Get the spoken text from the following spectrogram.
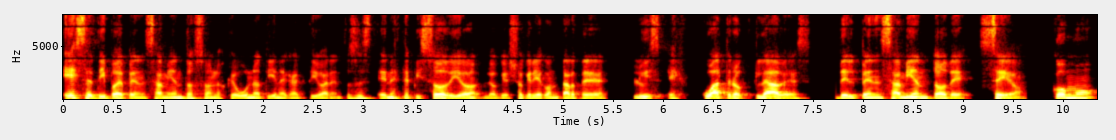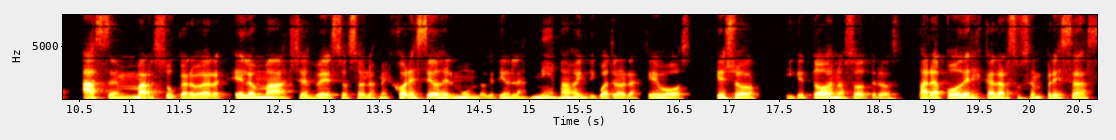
ese tipo de pensamientos son los que uno tiene que activar. Entonces, en este episodio, lo que yo quería contarte Luis, es cuatro claves del pensamiento de SEO. ¿Cómo hacen Mark Zuckerberg, Elon Musk, Jeff Bezos o los mejores SEOs del mundo que tienen las mismas 24 horas que vos, que yo y que todos nosotros para poder escalar sus empresas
